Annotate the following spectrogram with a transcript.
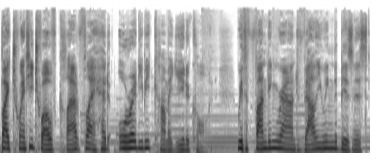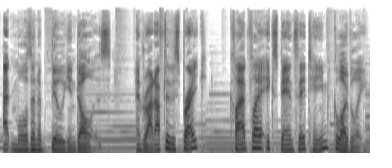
By 2012, Cloudflare had already become a unicorn, with a funding round valuing the business at more than a billion dollars. And right after this break, Cloudflare expands their team globally.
